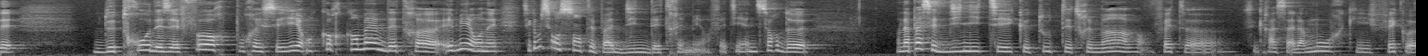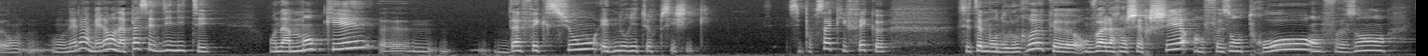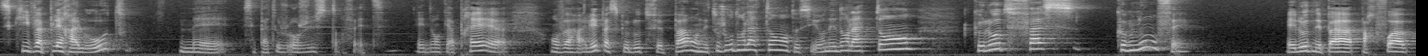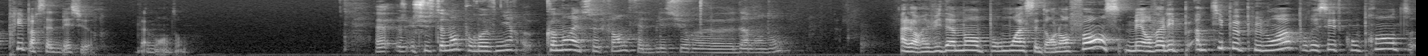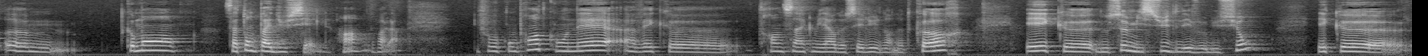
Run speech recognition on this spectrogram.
de trop des efforts pour essayer encore quand même d'être euh, aimé. On est, c'est comme si on ne se sentait pas digne d'être aimé en fait. Il y a une sorte de, on n'a pas cette dignité que tout être humain, en fait, euh, c'est grâce à l'amour qui fait qu'on on est là. Mais là, on n'a pas cette dignité on a manqué euh, d'affection et de nourriture psychique. C'est pour ça qui fait que c'est tellement douloureux qu'on va la rechercher en faisant trop, en faisant ce qui va plaire à l'autre, mais c'est pas toujours juste en fait. Et donc après, euh, on va râler parce que l'autre fait pas. On est toujours dans l'attente aussi. On est dans l'attente que l'autre fasse comme nous on fait. Et l'autre n'est pas parfois pris par cette blessure d'abandon. Euh, justement, pour revenir, comment elle se forme, cette blessure euh, d'abandon alors évidemment, pour moi, c'est dans l'enfance, mais on va aller un petit peu plus loin pour essayer de comprendre euh, comment ça tombe pas du ciel. Hein, voilà. Il faut comprendre qu'on est avec 35 milliards de cellules dans notre corps et que nous sommes issus de l'évolution et que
